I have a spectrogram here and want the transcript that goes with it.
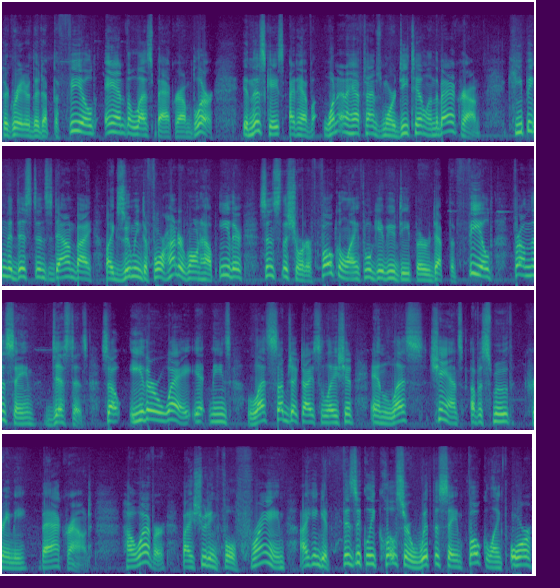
the greater the depth of field and the less background blur. In this case, I'd have one and a half times more detail in the background. Keeping the distance down by like zooming to 400 won't help either since the shorter focal length will give you deeper depth of field from the same distance. So either way, it means less subject isolation and less chance of a smooth, creamy background. However, by shooting full frame, I can get physically closer with the same focal length or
